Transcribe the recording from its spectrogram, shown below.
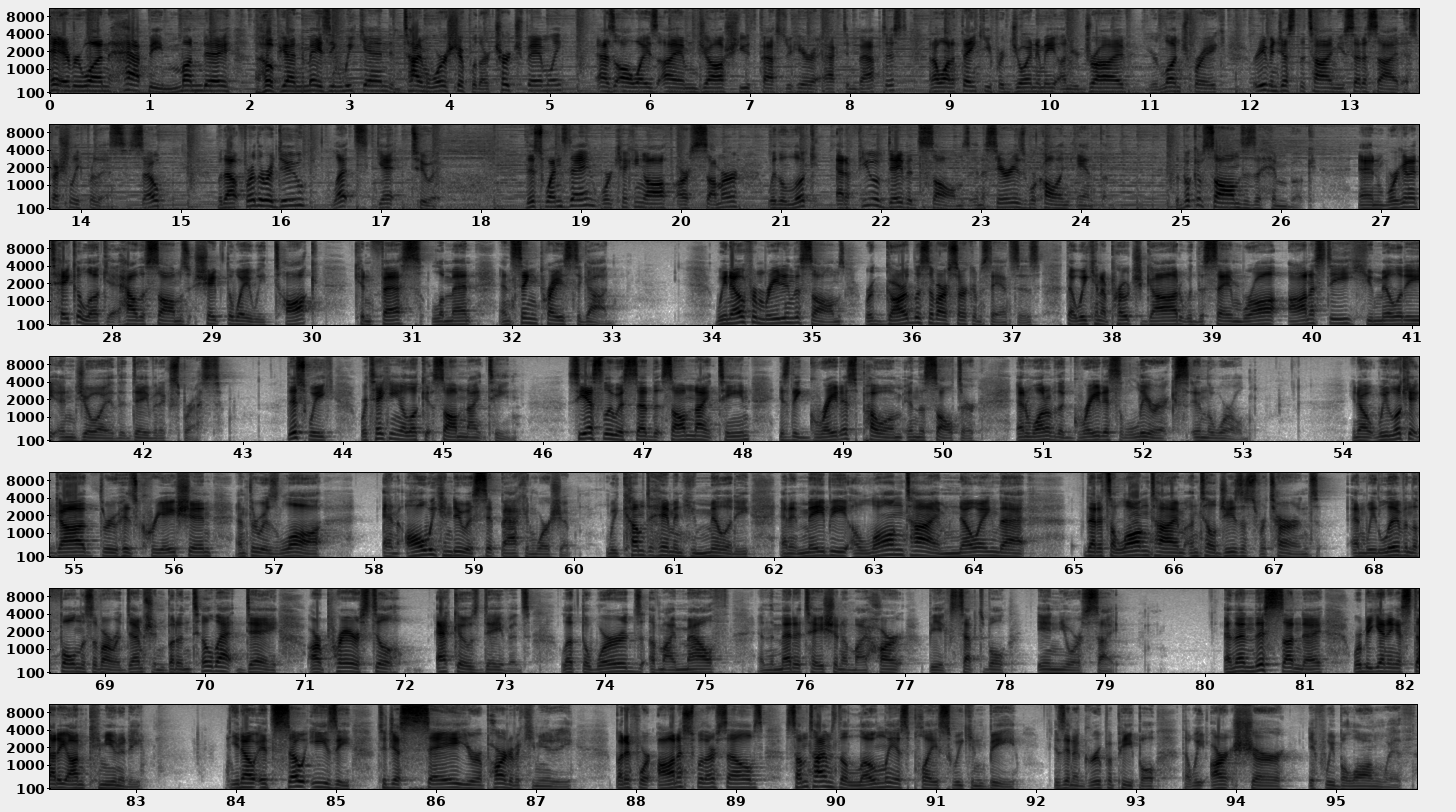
Hey everyone, happy Monday. I hope you had an amazing weekend and time of worship with our church family. As always, I am Josh, youth pastor here at Acton Baptist, and I want to thank you for joining me on your drive, your lunch break, or even just the time you set aside, especially for this. So, without further ado, let's get to it. This Wednesday, we're kicking off our summer with a look at a few of David's Psalms in a series we're calling Anthem. The book of Psalms is a hymn book and we're going to take a look at how the Psalms shape the way we talk, confess, lament, and sing praise to God. We know from reading the Psalms, regardless of our circumstances, that we can approach God with the same raw honesty, humility, and joy that David expressed. This week, we're taking a look at Psalm 19. C.S. Lewis said that Psalm 19 is the greatest poem in the Psalter and one of the greatest lyrics in the world. You know, we look at God through his creation and through his law, and all we can do is sit back and worship. We come to him in humility, and it may be a long time knowing that that it's a long time until Jesus returns and we live in the fullness of our redemption, but until that day, our prayer still echoes David's. Let the words of my mouth and the meditation of my heart be acceptable in your sight. And then this Sunday, we're beginning a study on community. You know, it's so easy to just say you're a part of a community, but if we're honest with ourselves, sometimes the loneliest place we can be is in a group of people that we aren't sure if we belong with.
